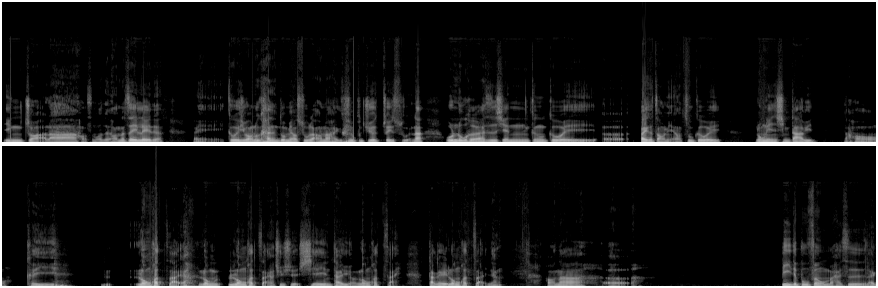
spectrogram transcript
鹰爪啦，好什么的，好那这一类的，哎，各位去网络看很多描述了，那还就不具赘述。那无论如何，还是先跟各位呃拜个早年啊，祝各位龙年行大运，然后可以。龙发仔啊，龙龙发仔啊，去学谐音台语啊，龙发仔，大概龙发仔这样。好，那呃币的部分，我们还是来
